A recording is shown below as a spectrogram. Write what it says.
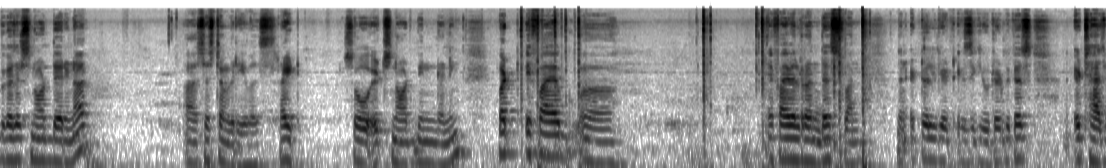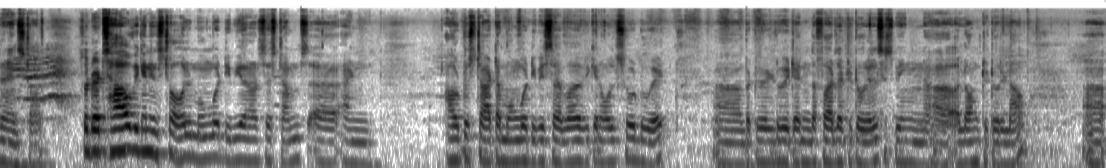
because it's not there in our uh, system variables right? So it's not been running. But if I uh, if I will run this one then it will get executed because it has been installed. So that's how we can install MongoDB on our systems uh, and how to start a MongoDB server we can also do it. Uh, but we'll do it in the further tutorials. It's been uh, a long tutorial now. Uh,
